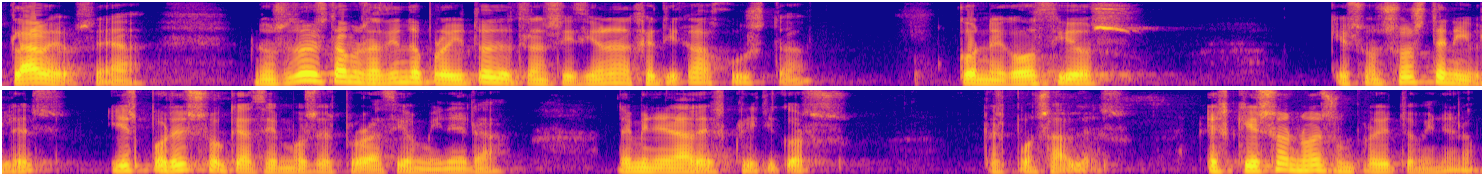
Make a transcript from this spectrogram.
clave, o sea, nosotros estamos haciendo proyectos de transición energética justa, con negocios que son sostenibles, y es por eso que hacemos exploración minera de minerales críticos responsables. Es que eso no es un proyecto minero.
